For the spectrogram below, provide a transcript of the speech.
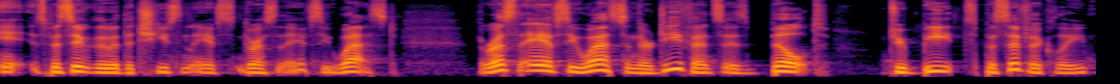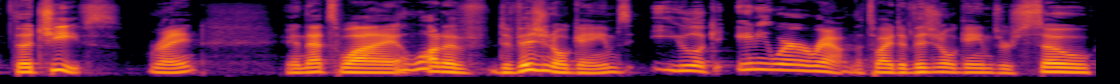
eh, specifically with the Chiefs and the, AFC, the rest of the AFC West. The rest of the AFC West and their defense is built to beat specifically the Chiefs, right? And that's why a lot of divisional games, you look anywhere around. That's why divisional games are so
